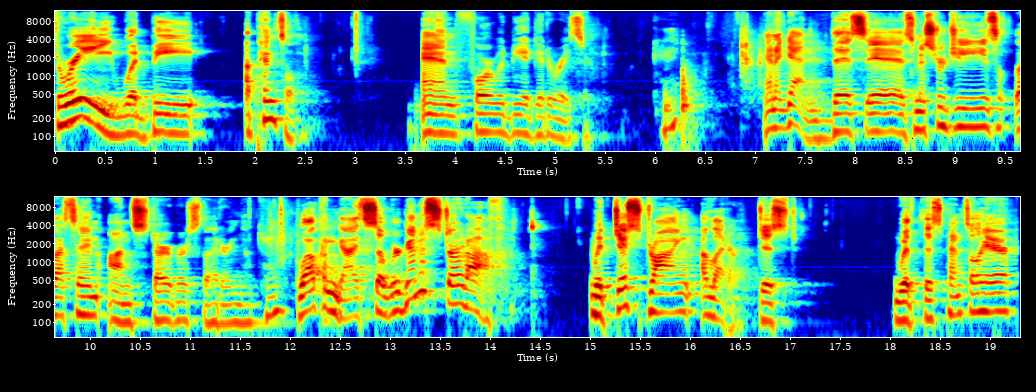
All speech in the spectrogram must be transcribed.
Three would be a pencil and four would be a good eraser. Okay. And again, this is Mr. G's lesson on starburst lettering, okay? Welcome guys. So we're gonna start off with just drawing a letter. Just with this pencil here,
